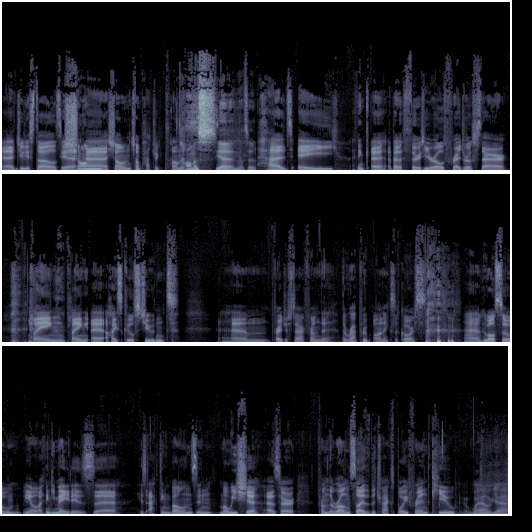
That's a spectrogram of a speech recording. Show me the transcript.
Uh, Julia Stiles, yeah, Sean- uh, Sean Sean Patrick Thomas. Thomas. Yeah, that's it. had a I think uh, about a thirty year old Fredro Starr playing playing a, a high school student. Um, Fredro Starr from the the rap group Onyx, of course, um, who also you know I think he made his uh, his acting bones in Moesha as her from the wrong side of the track's boyfriend Q. Well, yeah.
